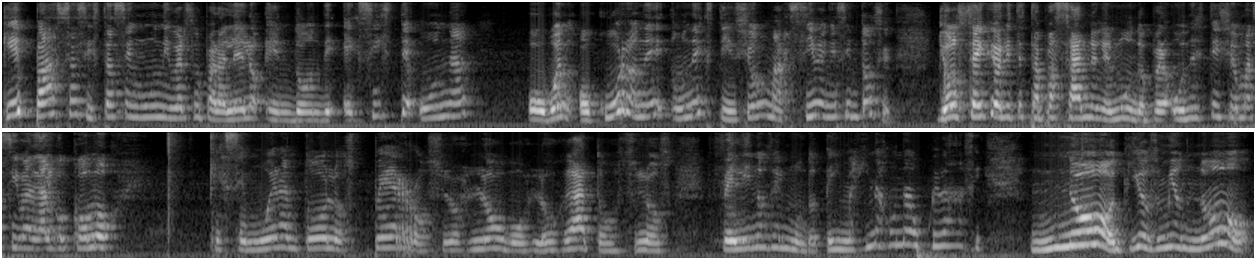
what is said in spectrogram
¿Qué pasa si estás en un universo paralelo en donde existe una, o bueno, ocurre una, extinción masiva en ese entonces? Yo sé que ahorita está pasando en el mundo, pero una extinción masiva de algo como que se mueran todos los perros, los lobos, los gatos, los felinos del mundo. ¿Te imaginas una hueva así? No, Dios mío, no.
